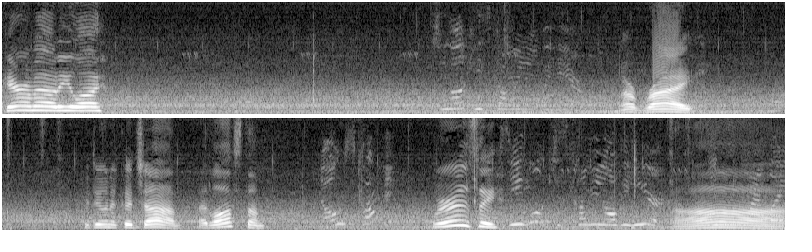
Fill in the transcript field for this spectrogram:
Scare him out, Eli. See, look, he's coming over here. All right. You're doing a good job. I lost him. No, he's coming. Where is he? See, look, he's coming over here. Ah,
